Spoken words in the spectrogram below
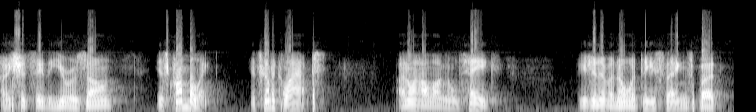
I should say, the eurozone is crumbling. It's going to collapse. I don't know how long it'll take because you never know with these things, but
